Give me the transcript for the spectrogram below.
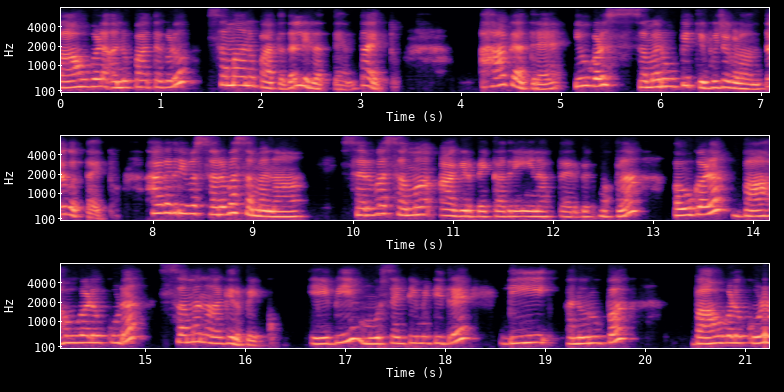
ಬಾಹುಗಳ ಅನುಪಾತಗಳು ಸಮಾನುಪಾತದಲ್ಲಿರುತ್ತೆ ಅಂತ ಆಯ್ತು. ಹಾಗಾದ್ರೆ ಇವುಗಳು ಸಮರೂಪಿ ತ್ರಿಭುಜಗಳು ಅಂತ ಗೊತ್ತಾಯ್ತು. ಹಾಗಾದ್ರೆ ಇವ ಸರ್ವ ಸಮನ ಸರ್ವ ಸಮ ಆಗಿರ್ಬೇಕಾದ್ರೆ ಏನಾಗ್ತಾ ಇರ್ಬೇಕು ಮಕ್ಕಳ? ಅವುಗಳ ಬಾಹುಗಳು ಕೂಡ ಸಮನಾಗಿರ್ಬೇಕು. ಎ, ಬಿ ಮೂರ್ ಸೆಂಟಿಮೀಟರ್ ಇದ್ರೆ ಡಿ ಅನುರೂಪ ಬಾಹುಗಳು ಕೂಡ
